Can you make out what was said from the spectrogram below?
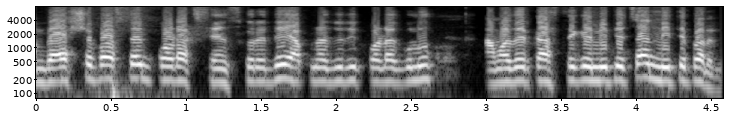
আমরা একশো পার্সেন্ট প্রোডাক্ট চেঞ্জ করে দিই আপনার যদি প্রোডাক্টগুলো আমাদের কাছ থেকে নিতে চান, নিতে পারেন।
